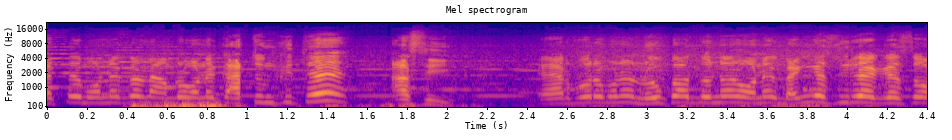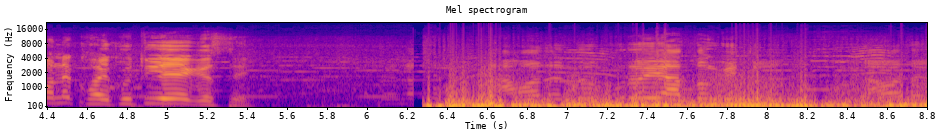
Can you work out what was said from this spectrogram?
এতে মনে করেন আমরা অনেক আতঙ্কিতে আছি। এরপরে মানে নৌকা দোনের অনেক ভাঙ্গা চুরে গেছে অনেক ক্ষয়ক্ষতি হয়ে গেছে। আমাদের তো পুরোই আতঙ্কিত। আমাদের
